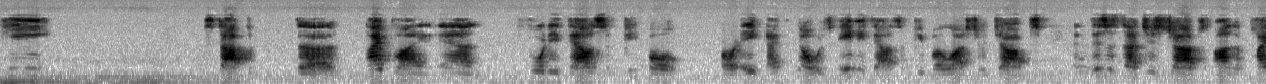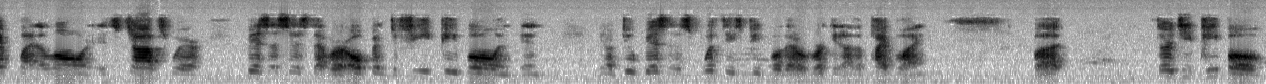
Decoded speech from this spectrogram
he stopped the pipeline and 40,000 people, or eight, I know it was 80,000 people lost their jobs. And this is not just jobs on the pipeline alone, it's jobs where businesses that were open to feed people and, and you know, do business with these people that were working on the pipeline but 30 people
